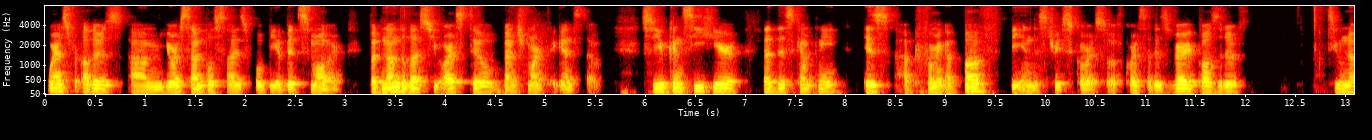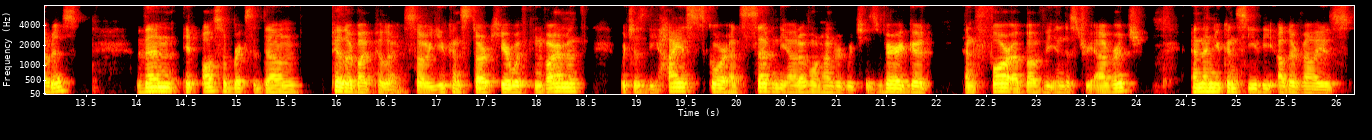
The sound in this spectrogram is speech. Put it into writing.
whereas for others, um, your sample size will be a bit smaller, but nonetheless, you are still benchmarked against them. So you can see here that this company is uh, performing above the industry score. So of course, that is very positive to notice. Then it also breaks it down pillar by pillar. So you can start here with environment, which is the highest score at 70 out of 100, which is very good and far above the industry average. And then you can see the other values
